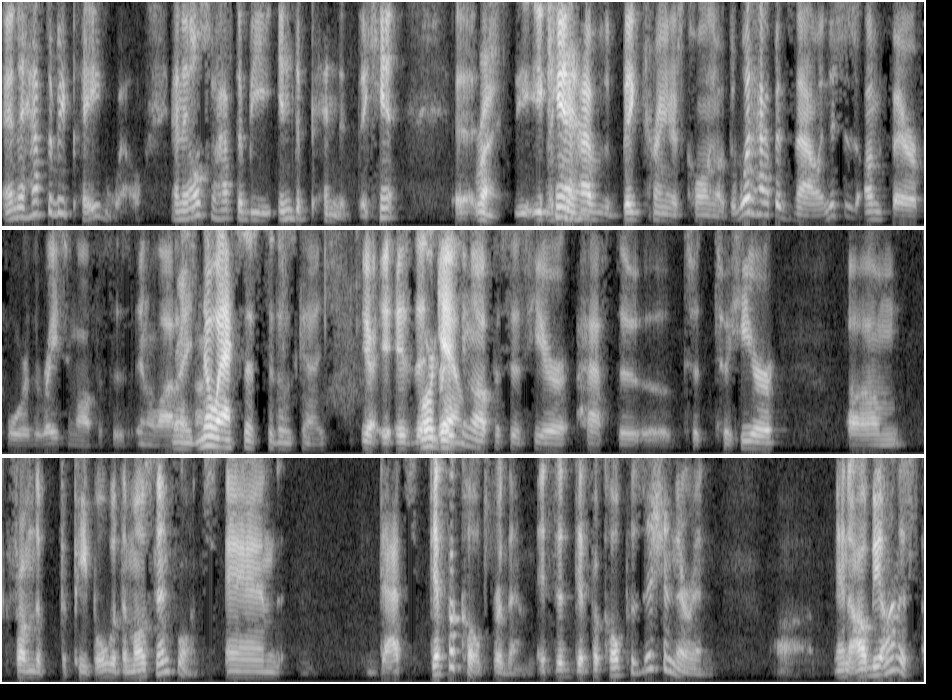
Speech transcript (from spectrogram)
and they have to be paid well, and they also have to be independent. They can't right. You, can't, have the big trainers calling out. What happens now, and this is unfair for the racing offices in a lot right. of right. No access to those guys. Yeah, is that or racing gals. offices here have to to to hear um, from the, the people with the most influence, and that's difficult for them. It's a difficult position they're in. Uh, and I'll be honest,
